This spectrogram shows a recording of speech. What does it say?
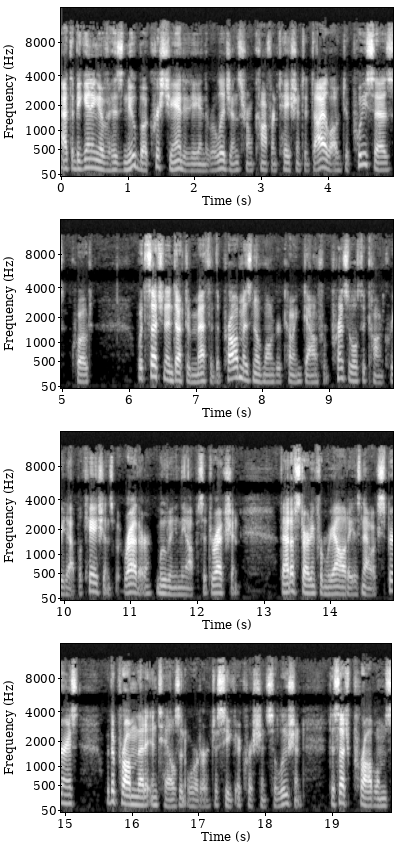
At the beginning of his new book, Christianity and the Religions From Confrontation to Dialogue, Dupuy says, quote, with such an inductive method, the problem is no longer coming down from principles to concrete applications, but rather moving in the opposite direction. That of starting from reality is now experienced, with the problem that it entails in order to seek a Christian solution to such problems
